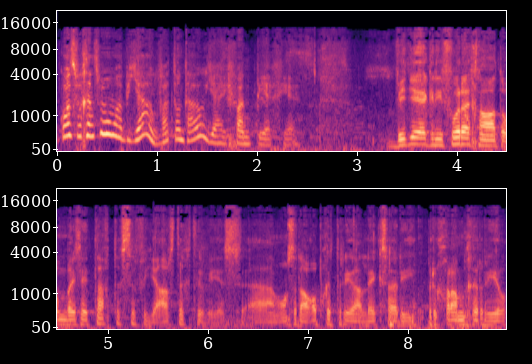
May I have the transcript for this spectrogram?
Kom ons begin sommer maar by jou. Wat onthou jy van PG? Weet jy ek het die voorreg gehad om by sy 80ste verjaarsdag te wees. Um, ons het daar opgetree, Alexa die program gereël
